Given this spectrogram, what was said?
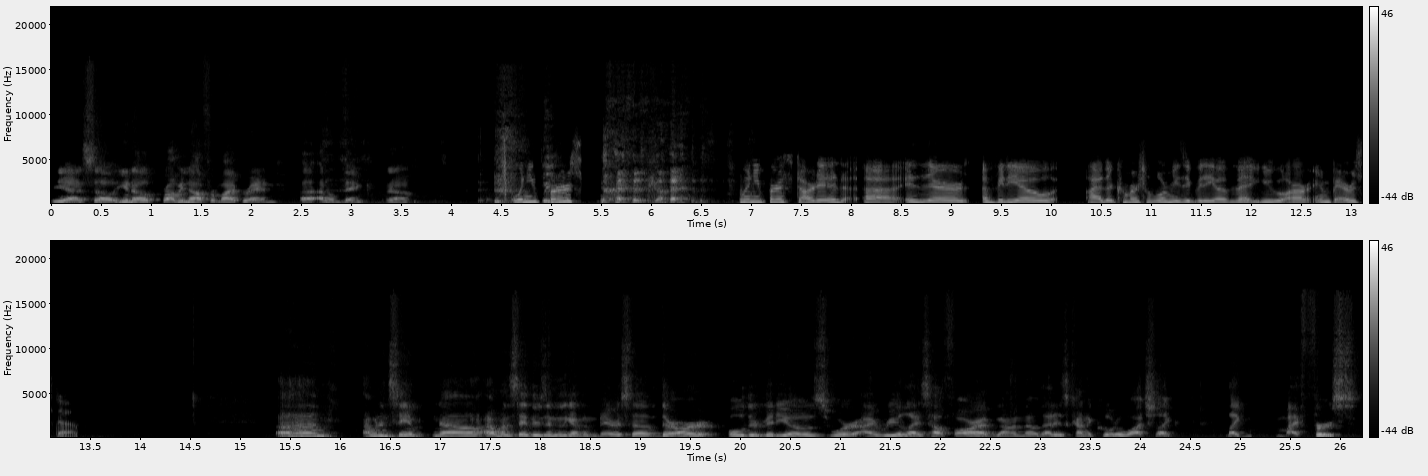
yeah. So you know, probably not for my brand. Uh, I don't think. No. when you first Go ahead. When you first started, uh, is there a video, either commercial or music video, that you are embarrassed of? Um, I wouldn't say no. I wouldn't say there's anything I'm embarrassed of. There are older videos where I realize how far I've gone. Though that is kind of cool to watch. Like, like my first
